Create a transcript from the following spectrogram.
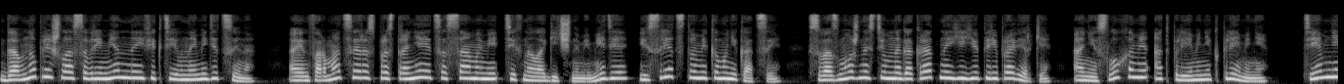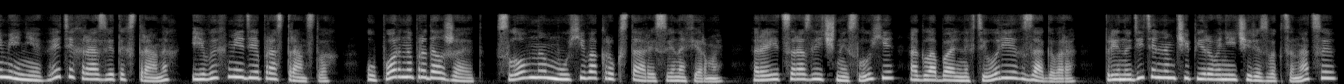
давно пришла современная эффективная медицина, а информация распространяется самыми технологичными медиа и средствами коммуникации, с возможностью многократной ее перепроверки, а не слухами от племени к племени. Тем не менее, в этих развитых странах и в их медиапространствах упорно продолжают, словно мухи вокруг старой свинофермы, роятся различные слухи о глобальных теориях заговора, принудительном чипировании через вакцинацию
